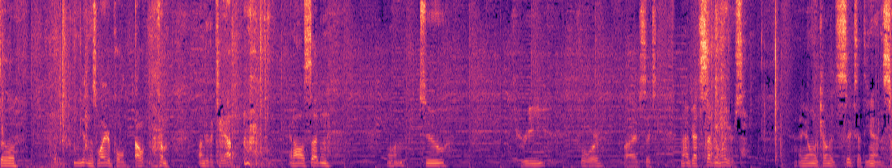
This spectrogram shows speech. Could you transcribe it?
So I'm getting this wire pulled out from under the cap. And all of a sudden, one, two, three, four, five, six. Now I've got seven wires. I only counted six at the end, so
